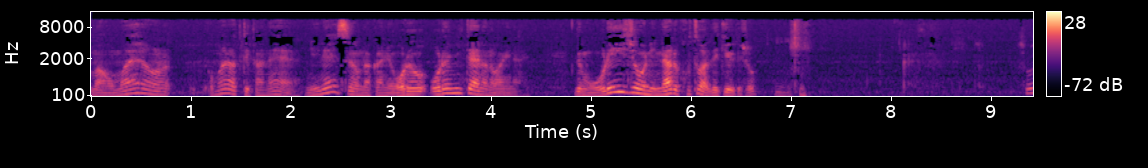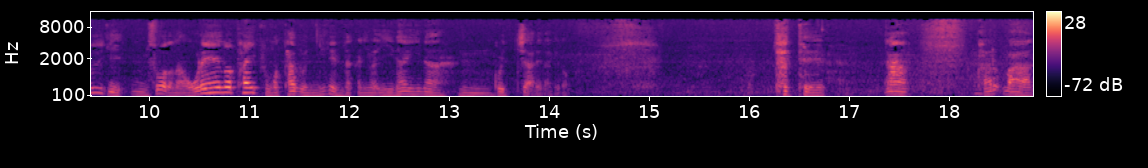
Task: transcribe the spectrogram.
まあ、お前らの、お前らっていうかね、2年生の中に俺を、俺みたいなのはいない。でも俺以上になることはできるでしょ？正直、うん、そうだな。俺のタイプも多分2年の中にはいないな。うんこう言っちゃあれだけど。だって、あ、かるまあ、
